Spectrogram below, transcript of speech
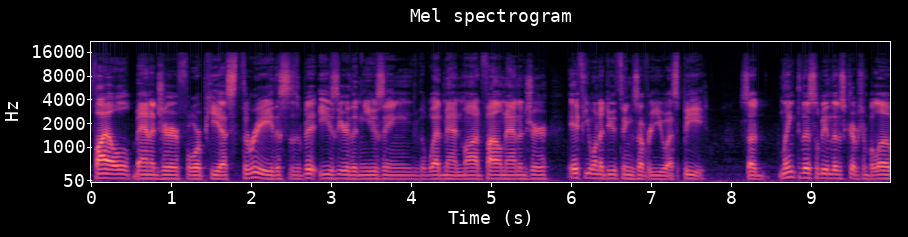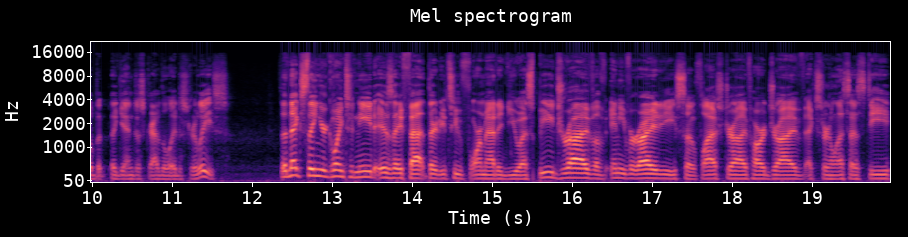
file manager for PS3. This is a bit easier than using the Webman mod file manager if you want to do things over USB. So link to this will be in the description below, but again, just grab the latest release. The next thing you're going to need is a FAT32 formatted USB drive of any variety, so flash drive, hard drive, external SSD,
